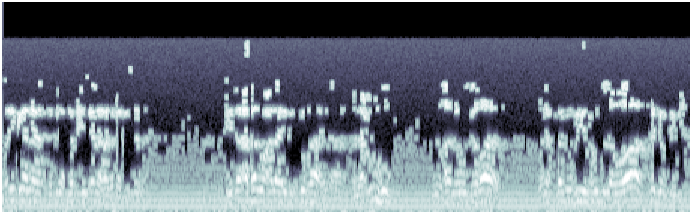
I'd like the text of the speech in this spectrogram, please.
وإن كان ابن سبعين سنه ثلاثين سنه إذا اخذوا على ايدي السفهاء إذا منعوهم من هذا المنكرات ونفذوا فيهم حدود الله نجوا جميعا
